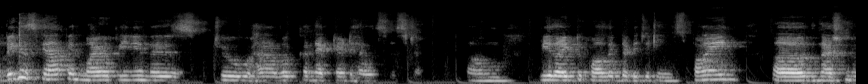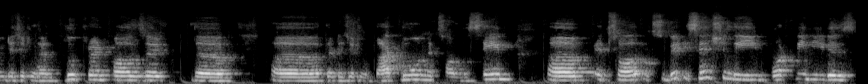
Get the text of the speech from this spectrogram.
The biggest gap, in my opinion, is to have a connected health system. Um, we like to call it the digital spine. Uh, the National Digital Health Blueprint calls it the uh, the digital backbone. It's all the same. Uh, it's all. It's essentially what we need is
